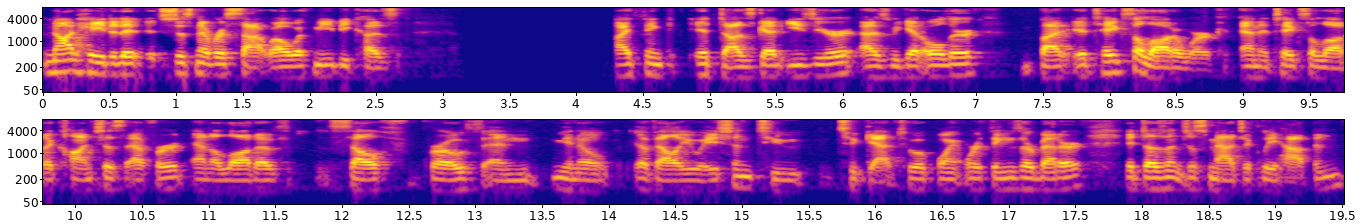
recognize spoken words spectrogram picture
not hated it, it's just never sat well with me because I think it does get easier as we get older, but it takes a lot of work and it takes a lot of conscious effort and a lot of self growth and, you know, evaluation to to get to a point where things are better. It doesn't just magically happen.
